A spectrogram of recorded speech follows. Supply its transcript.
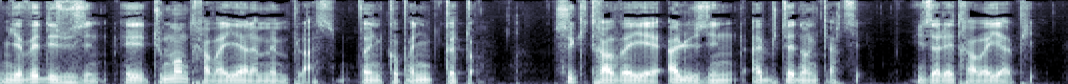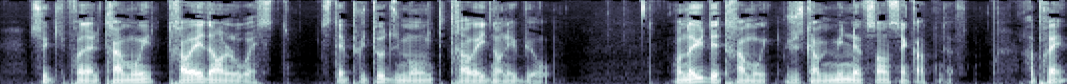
il y avait des usines et tout le monde travaillait à la même place, dans une compagnie de coton. Ceux qui travaillaient à l'usine habitaient dans le quartier. Ils allaient travailler à pied. Ceux qui prenaient le tramway travaillaient dans l'Ouest. C'était plutôt du monde qui travaillait dans les bureaux. On a eu des tramways jusqu'en 1959. Après,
